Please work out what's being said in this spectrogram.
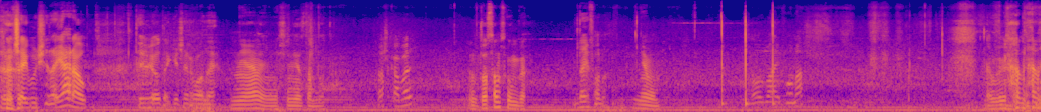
Raczej bym się najarał. Ty miał takie czerwone. Nie wiem, ja się nie znam na. Masz kabel? No to Samsunga. Daj iPhone'a. Nie mam. On ma iPhone'a? Jak wygląda na...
